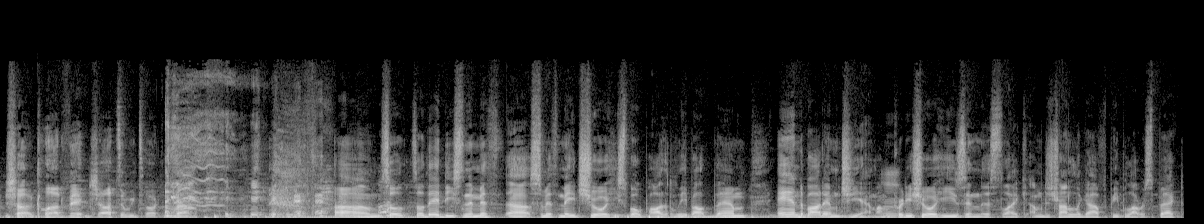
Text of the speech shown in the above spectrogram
Jean Claude Van Johnson, we talked about. um, so, so they're decent. And Myth, uh, Smith made sure he spoke positively about them and about MGM. I'm pretty sure he's in this like I'm just trying to look out for people I respect,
